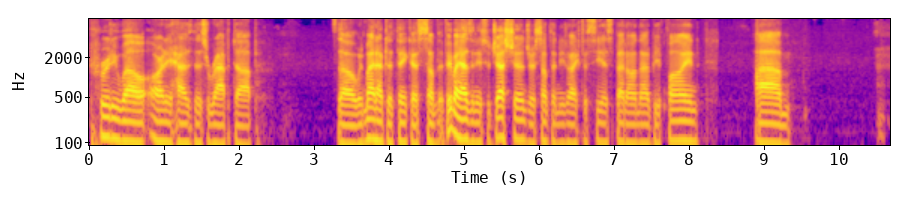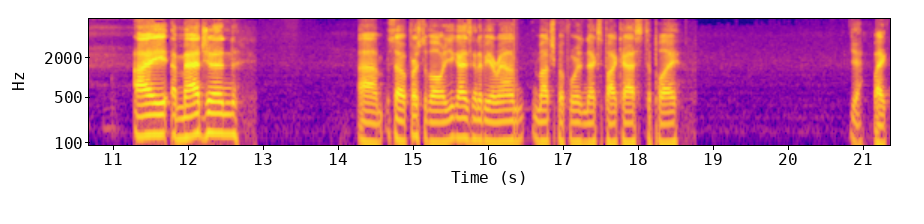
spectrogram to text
pretty well already has this wrapped up. So we might have to think of something. If anybody has any suggestions or something you'd like to see us bet on, that'd be fine. Um, I imagine. Um, so first of all, are you guys going to be around much before the next podcast to play? Yeah. Like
